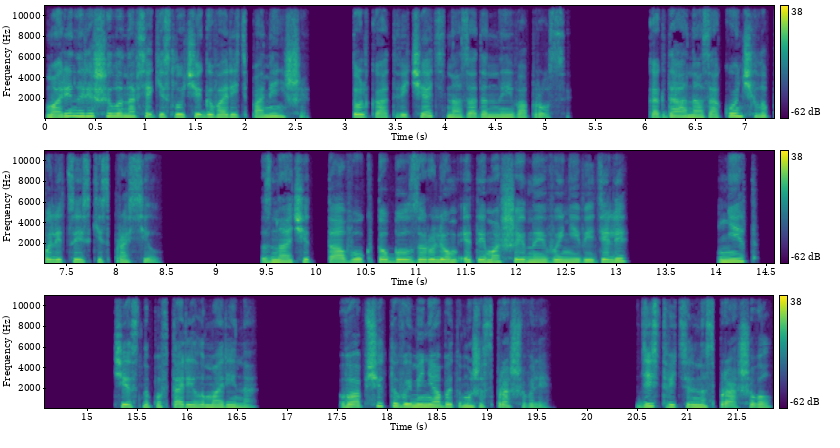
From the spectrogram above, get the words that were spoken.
Марина решила на всякий случай говорить поменьше, только отвечать на заданные вопросы. Когда она закончила, полицейский спросил. «Значит, того, кто был за рулем этой машины, вы не видели?» «Нет», — честно повторила Марина. «Вообще-то вы меня об этом уже спрашивали». «Действительно спрашивал».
